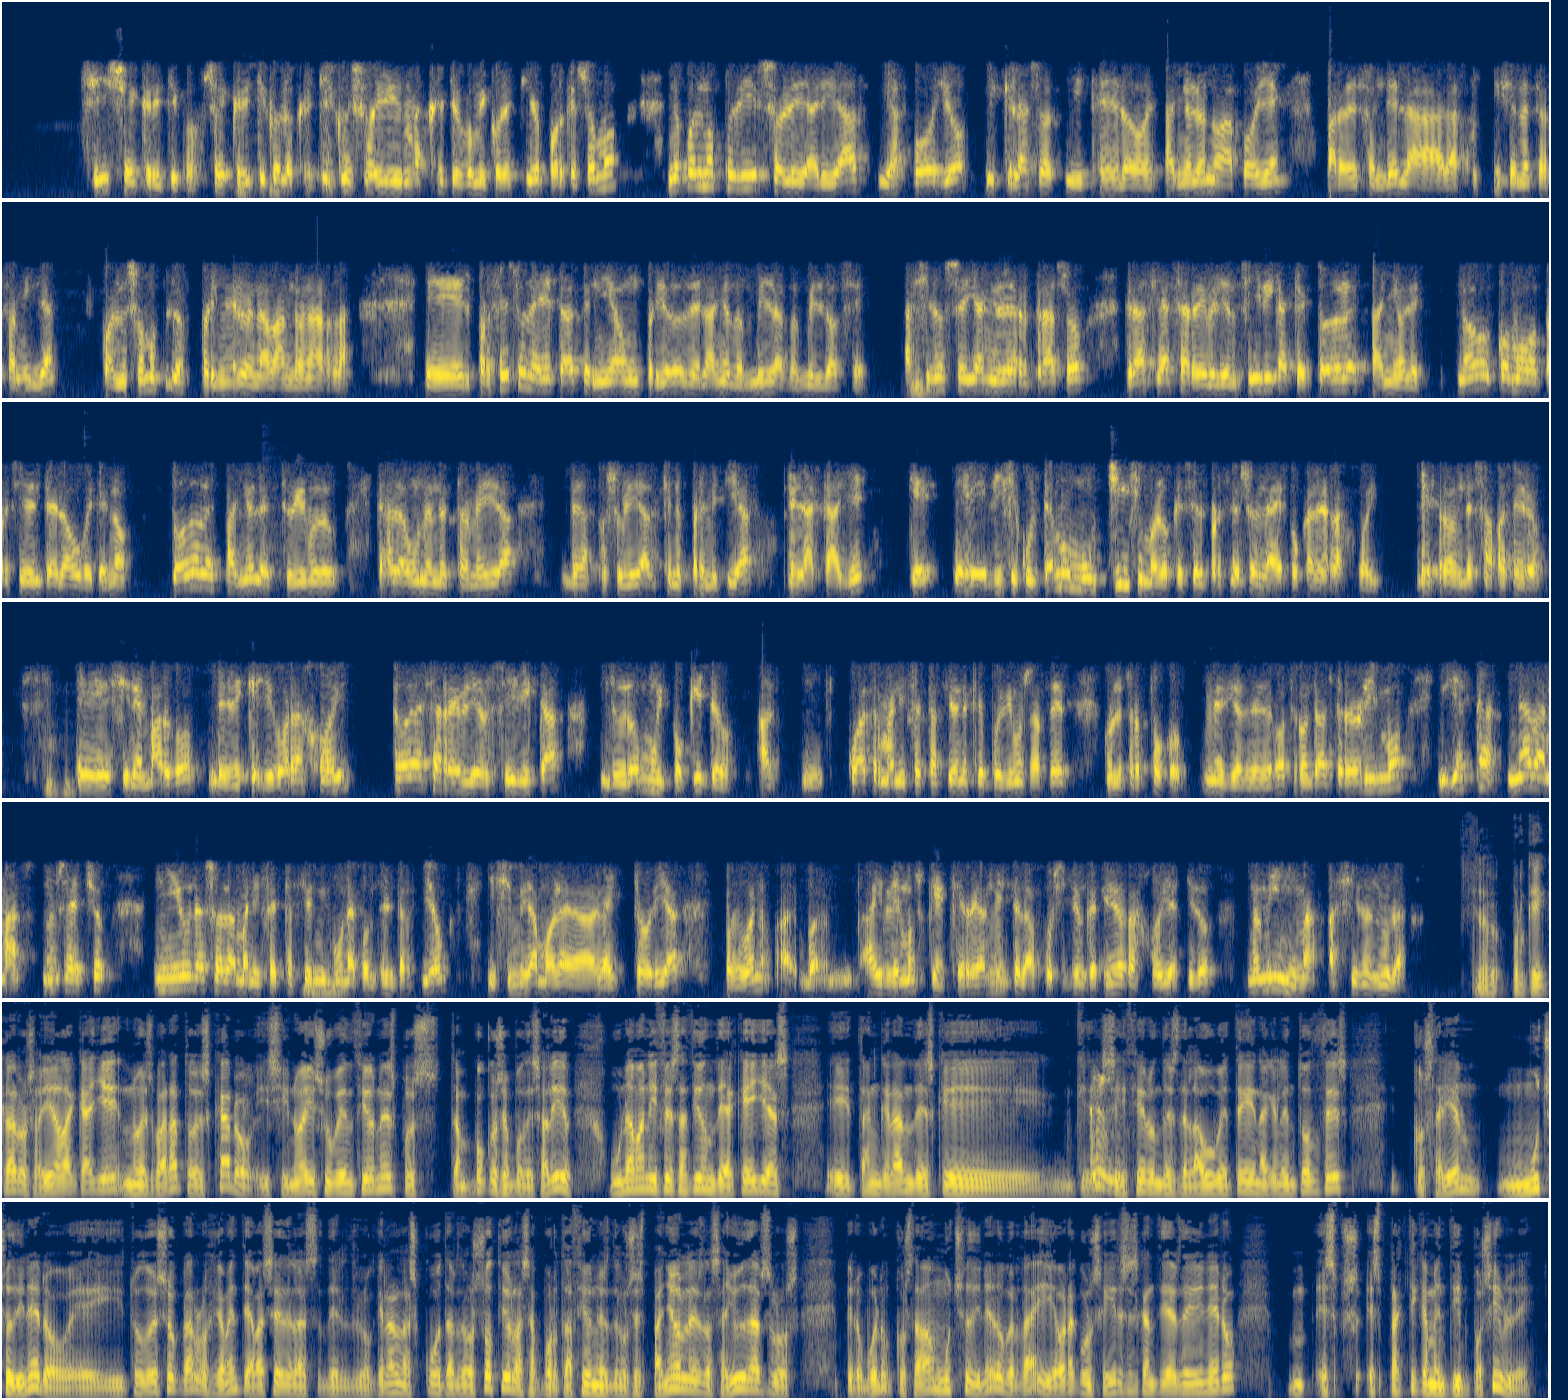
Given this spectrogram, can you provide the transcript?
Sí, soy crítico, soy crítico, lo critico y soy más crítico con mi colectivo porque somos, no podemos pedir solidaridad y apoyo y que, y que los españoles nos apoyen para defender la, justicia en nuestra familia cuando somos los primeros en abandonarla. Eh, el proceso de ETA tenía un periodo del año 2000 a 2012. Ha sido seis años de retraso gracias a esa rebelión cívica que todos los españoles, no como presidente de la VT, no, todos los españoles tuvimos cada uno en nuestra medida de las posibilidades que nos permitía en la calle que eh, dificultemos muchísimo lo que es el proceso en la época de Rajoy, de, perdón, de Zapatero. Eh, sin embargo, desde que llegó Rajoy, toda esa rebelión cívica duró muy poquito. Cuatro manifestaciones que pudimos hacer con nuestros pocos medios de debate contra el terrorismo y ya está, nada más. No se ha hecho ni una sola manifestación, ninguna concentración. Y si miramos la, historia, pues bueno, ahí vemos que, que realmente la oposición que ha tenido Rajoy ha sido no mínima, ha sido nula. Claro, porque claro, salir a la calle no es barato, es caro. Y si no hay subvenciones, pues tampoco se puede salir. Una manifestación de aquellas eh, tan grandes que, se hicieron desde la VT en aquel entonces costarían mucho dinero. Eh, y todo eso, claro, lógicamente, a base de, las, de lo que eran las cuotas de los socios, las aportaciones de los españoles, las ayudas, los, pero bueno, costaban mucho dinero, ¿verdad? Y ahora conseguir esas cantidades de dinero mm, es, es prácticamente imposible.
